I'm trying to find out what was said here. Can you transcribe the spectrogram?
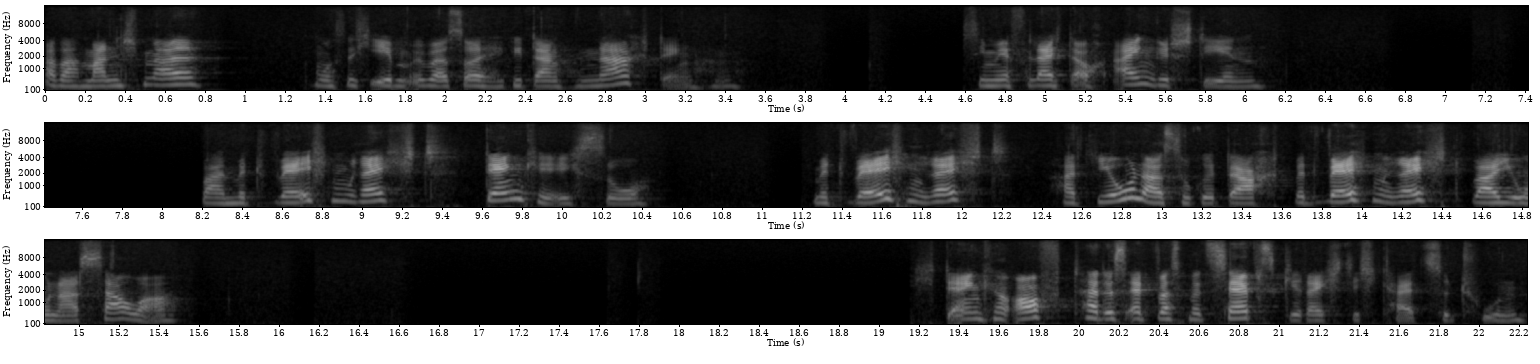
Aber manchmal muss ich eben über solche Gedanken nachdenken, sie mir vielleicht auch eingestehen. Weil mit welchem Recht denke ich so? Mit welchem Recht hat Jonas so gedacht? Mit welchem Recht war Jonas sauer? Ich denke, oft hat es etwas mit Selbstgerechtigkeit zu tun.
